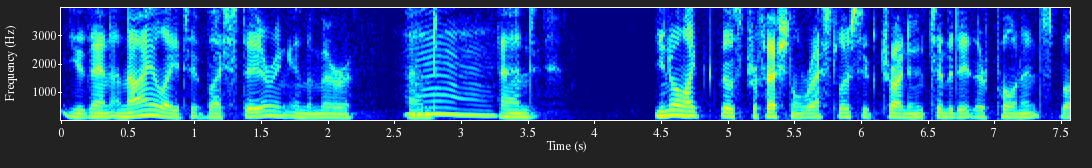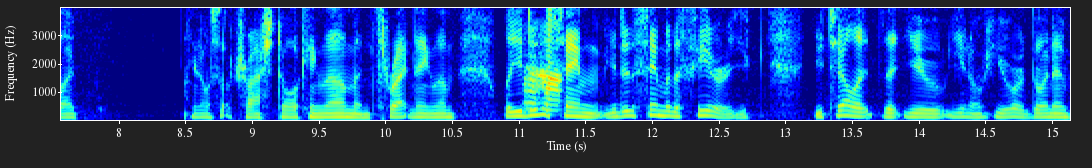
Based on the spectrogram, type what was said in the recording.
You then annihilate it by staring in the mirror, and Mm. and you know, like those professional wrestlers who try to intimidate their opponents by you know, sort of trash talking them and threatening them. Well, you do the Uh-huh. same. You do the same with the fear. You you tell it that you you know you are going to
